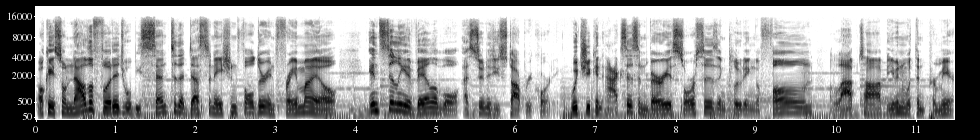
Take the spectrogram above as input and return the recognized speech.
Okay, so now the footage will be sent to the destination folder in Frame.io, instantly available as soon as you stop recording, which you can access in various sources, including a phone, a laptop, even within Premiere.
